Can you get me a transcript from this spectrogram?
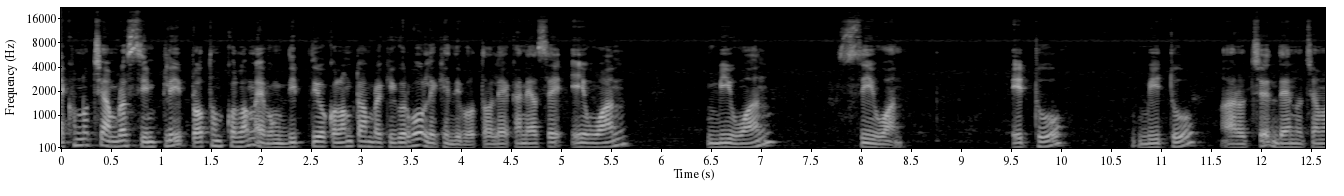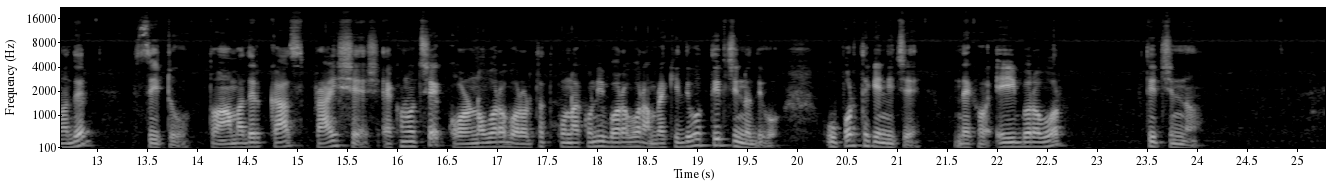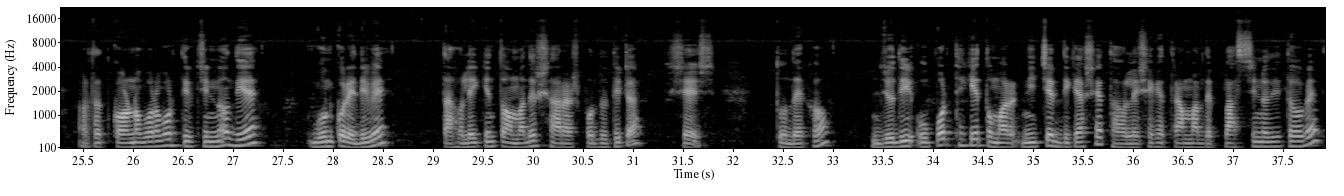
এখন হচ্ছে আমরা সিম্পলি প্রথম কলাম এবং দ্বিতীয় কলামটা আমরা কি করব? লিখে দিব। তাহলে এখানে আছে A one B one C one A two B two আর হচ্ছে দেন হচ্ছে আমাদের সি টু তো আমাদের কাজ প্রায় শেষ। এখন হচ্ছে কর্ণ বরাবর, অর্থাৎ কোনাকুনি বরাবর আমরা কি দিব? তীর চিহ্ন দিব। উপর থেকে নিচে। দেখো, এই বরাবর তীর চিহ্ন। অর্থাৎ কর্ণ বরাবর তীর চিহ্ন দিয়ে গুণ করে দিবে। তাহলেই কিন্তু আমাদের সারাস পদ্ধতিটা শেষ। তো দেখো, যদি উপর থেকে তোমার নিচের দিকে আসে, তাহলে সেক্ষেত্রে আমাদের প্লাস চিহ্ন দিতে হবে।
